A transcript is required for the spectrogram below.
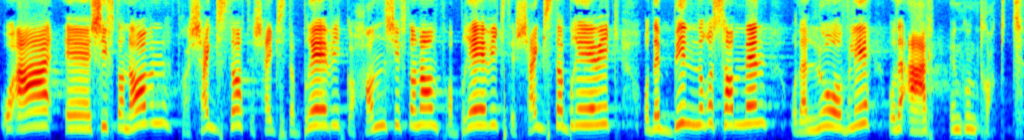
Og jeg eh, skifta navn fra Skjegstad til Skjegstad Brevik, og han skifta navn fra Brevik til Skjegstad Brevik. Og det binder oss sammen, og det er lovlig, og det er en kontrakt.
